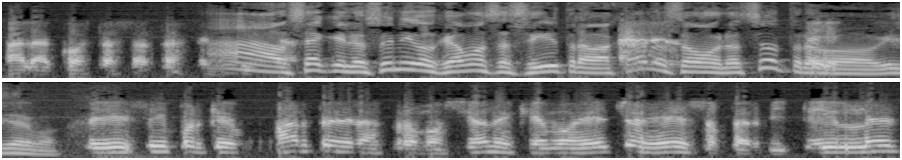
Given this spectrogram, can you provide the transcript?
a la costa Santa Fe. Ah, o sea que los únicos que vamos a seguir trabajando somos nosotros, Guillermo. Sí, sí, porque parte de las promociones que hemos hecho es eso, permitirles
